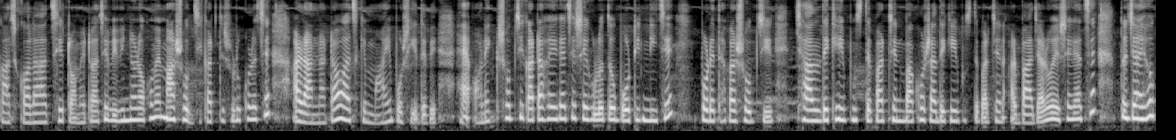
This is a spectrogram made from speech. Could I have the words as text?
কাঁচকলা আছে, টমেটো আছে, বিভিন্ন রকমের। মা সবজি কাটতে শুরু করেছে আর রান্নাটাও আজকে মাই বসিয়ে দেবে। হ্যাঁ অনেক সবজি কাটা হয়ে গেছে, সেগুলো তো বটির নিচে পড়ে থাকা সবজির ছাল দেখেই বুঝতে পারছেন বা খোসা দেখেই বুঝতে পারছেন। আর বাজারও এসে গেছে। তো যাই হোক,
